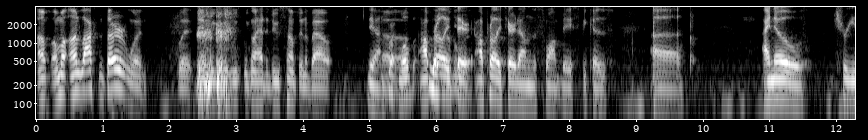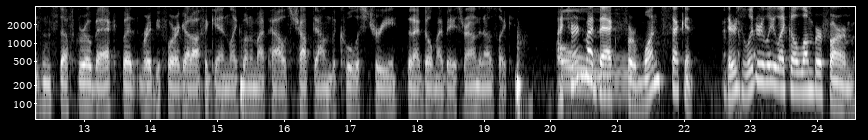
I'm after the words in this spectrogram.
I'm, I'm gonna unlock the third one. But then we, we, we're gonna have to do something about. Yeah, Uh, well, I'll probably tear. one. I'll probably tear down the swamp base because uh, I know trees and stuff grow back. But right before I got off again, like one of my pals chopped down the coolest tree that I built my base around, and I was like, I turned my back for Oh. one second. There's literally like a lumber farm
